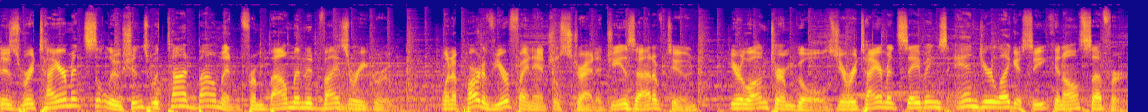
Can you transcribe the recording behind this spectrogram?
is Retirement Solutions with Todd Bauman from Bauman Advisory Group. When a part of your financial strategy is out of tune, your long term goals, your retirement savings, and your legacy can all suffer.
